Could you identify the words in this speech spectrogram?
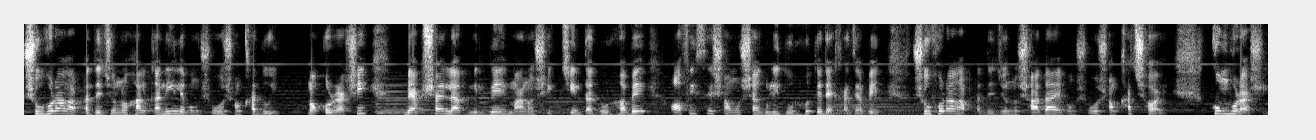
শুভ রং আপনাদের জন্য হালকা নীল এবং শুভ সংখ্যা দুই। মকর রাশি, ব্যবসায় লাভ মিলবে, মানসিক চিন্তা দূর হবে অফিসের সমস্যাগুলি দূর হতে দেখা যাবে। শুভ রং আপনাদের জন্য সাদা এবং শুভ সংখ্যা ছয়। কুম্ভ রাশি,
